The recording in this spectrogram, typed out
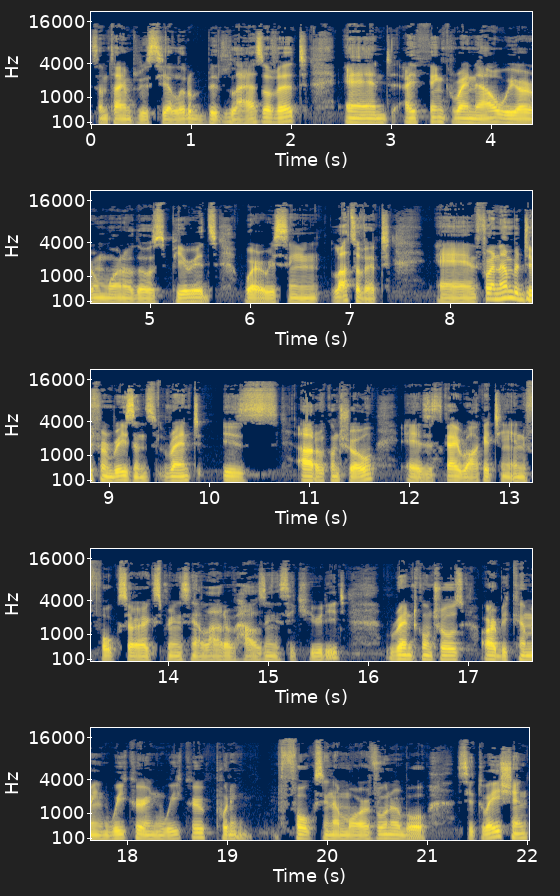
sometimes we see a little bit less of it. And I think right now we are in one of those periods where we're seeing lots of it. And for a number of different reasons, rent is out of control, is skyrocketing, and folks are experiencing a lot of housing insecurity. Rent controls are becoming weaker and weaker, putting folks in a more vulnerable situation.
